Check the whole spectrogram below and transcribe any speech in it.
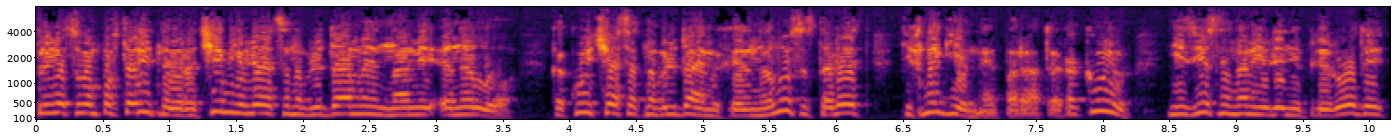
придется вам повторить, наверное, чем является наблюдаемый нами НЛО. Какую часть от наблюдаемых НЛО составляют техногенные аппараты, а какую – неизвестное нам явление природы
